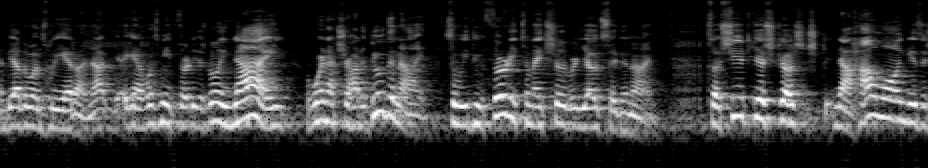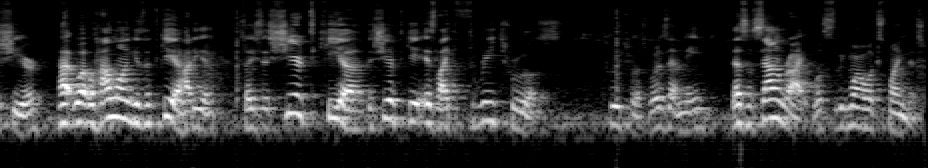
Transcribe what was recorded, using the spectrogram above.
and the other ones we add on. Not, again, what does it mean 30? There's really nine, but we're not sure how to do the nine. So we do 30 to make sure that we're Yotze the nine. So shir. Now, how long is a shir? How, well, how long is a tkiya? How do you? So he says shir tkiya. The shir tkiya is like three truos. Three truos. What does that mean? Doesn't sound right. Well, the Gemara will explain this.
